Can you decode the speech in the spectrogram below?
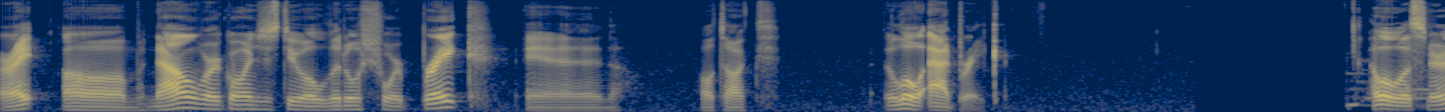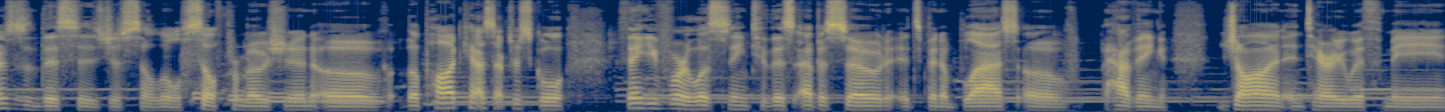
All right. Um. Now we're going to just do a little short break, and I'll talk a little ad break. Hello, listeners. This is just a little self promotion of the podcast after school. Thank you for listening to this episode. It's been a blast of having John and Terry with me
